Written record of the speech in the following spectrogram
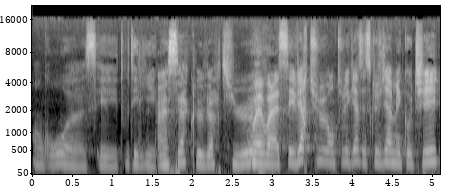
en gros, euh, c'est tout est lié. Un cercle vertueux. Ouais, voilà, c'est vertueux. En tous les cas, c'est ce que je dis à mes coachés.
